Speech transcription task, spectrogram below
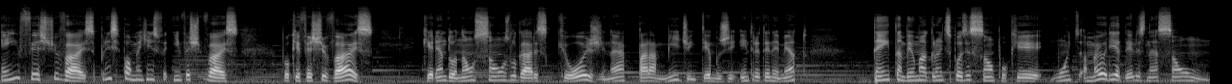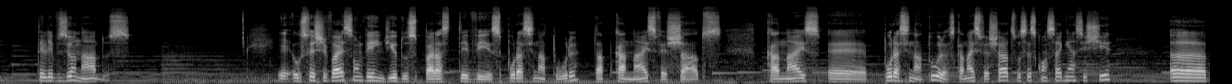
em festivais, principalmente em, em festivais, porque festivais querendo ou não, são os lugares que hoje, né, para a mídia, em termos de entretenimento, tem também uma grande exposição, porque muito, a maioria deles né, são televisionados. É, os festivais são vendidos para as TVs por assinatura, tá? canais fechados, canais é, por assinatura, canais fechados, vocês conseguem assistir uh,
